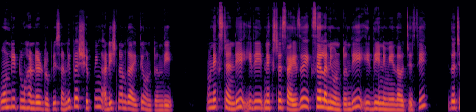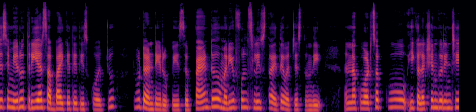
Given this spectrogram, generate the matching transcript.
ఓన్లీ 200 రూపీస్ అండి. ప్లస్ షిప్పింగ్ అడిషనల్‌గా అయితే ఉంటుంది. నెక్స్ట్ అండి ఇది నెక్స్ట్ సైజు ఎక్సెల్ అని ఉంటుంది. దీని మీద వచ్చేసి ఇది వచ్చేసి మీరు త్రీ ఇయర్స్ అబ్బాయికైతే తీసుకోవచ్చు. 220 రూపీస్. ప్యాంటు మరియు ఫుల్ స్లీవ్స్‌తో అయితే వచ్చేస్తుంది. నాకు వాట్సాప్‌కు ఈ కలెక్షన్ గురించి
